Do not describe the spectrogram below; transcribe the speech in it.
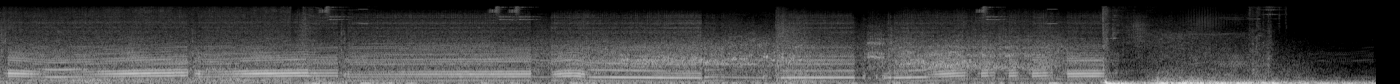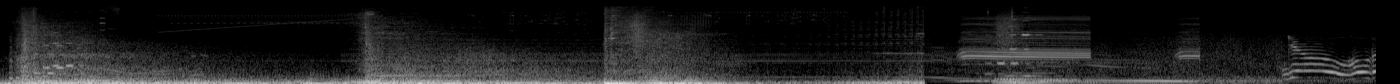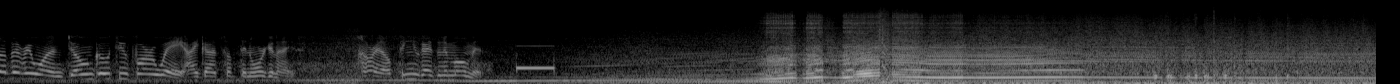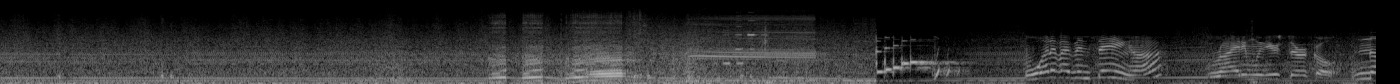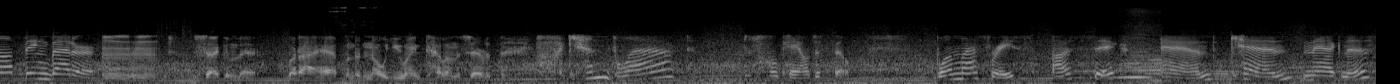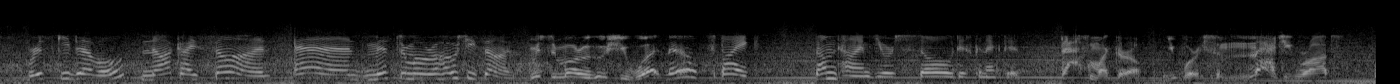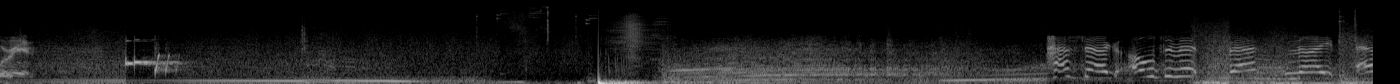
Uh... too far away. I got something organized. All right, I'll ping you guys in a moment. Nothing better. Mm-hmm. Second that. But I happen to know you ain't telling us everything. Ken Block? Okay, I'll just fill. One last race, us six, and Ken, Magnus, Risky Devil, Nakai San, and Mr. Morohoshi-san. Mr. Maruhushi what now? Spike, sometimes you're so disconnected. That's my girl. You work some magic, Robs. We're in. Hashtag ultimate best night ever.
